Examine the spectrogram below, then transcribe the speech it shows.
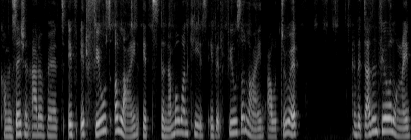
compensation out of it? If it feels aligned, it's the number one key is if it feels aligned, I would do it. If it doesn't feel aligned,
